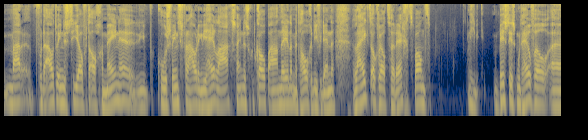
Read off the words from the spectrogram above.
maar voor de auto-industrie over het algemeen... Hè, die koers-winstverhoudingen die heel laag zijn... dus goedkope aandelen met hoge dividenden... lijkt ook wel terecht. Want die business moet heel veel uh,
